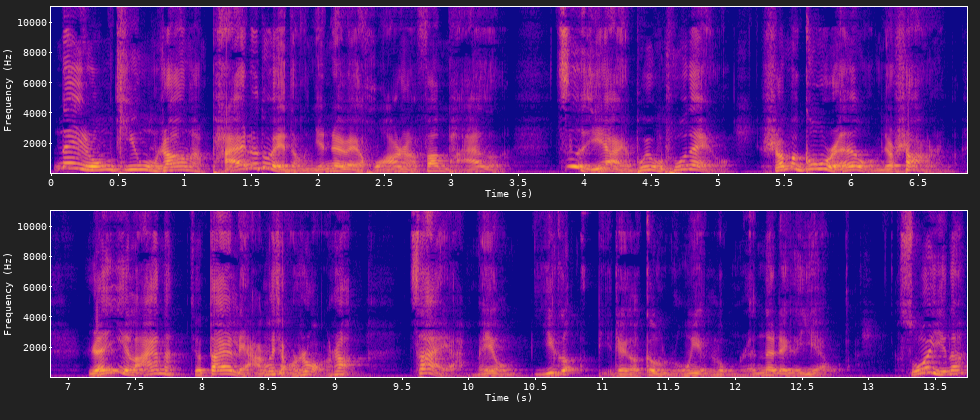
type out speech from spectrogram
内容提供商呢，排着队等您这位皇上翻牌子呢，自己啊也不用出内容，什么勾人我们就上什么，人一来呢就待两个小时往上，再呀没有一个比这个更容易拢人的这个业务了。所以呢，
